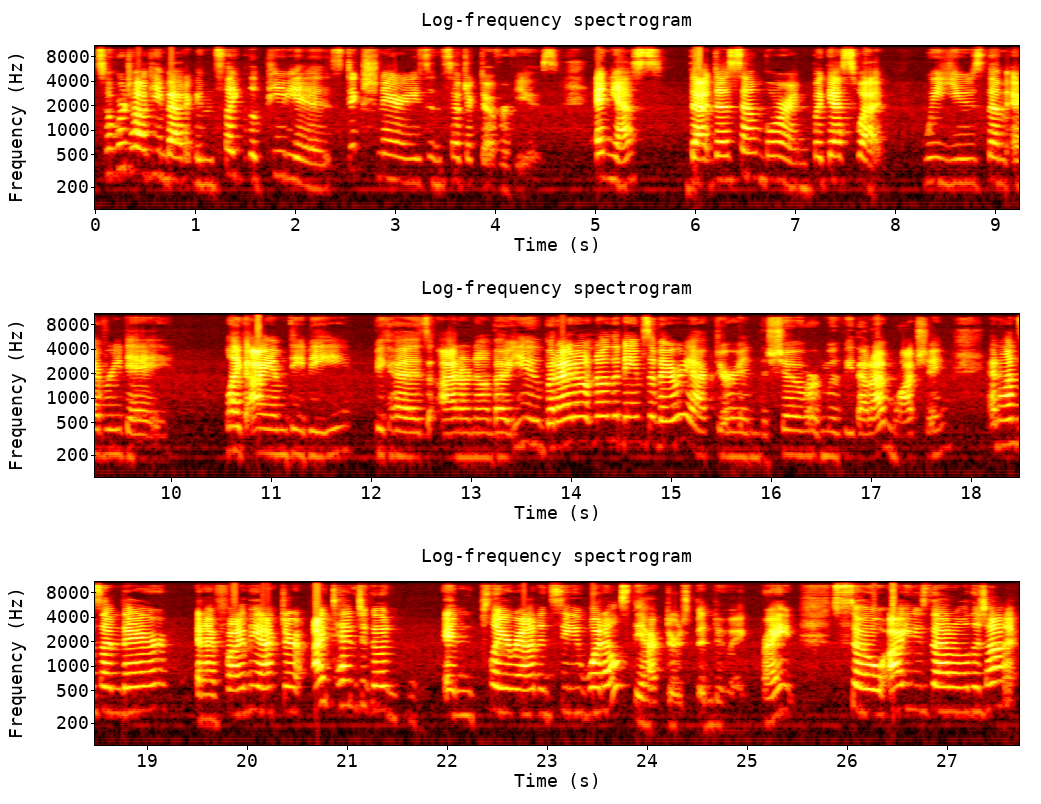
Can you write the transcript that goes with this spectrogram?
So we're talking about encyclopedias, dictionaries, and subject overviews. And yes, that does sound boring, but guess what? We use them every day. Like IMDb, because I don't know about you, but I don't know the names of every actor in the show or movie that I'm watching. And once I'm there and I find the actor, I tend to go and play around and see what else the actor's been doing, right? So I use that all the time.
